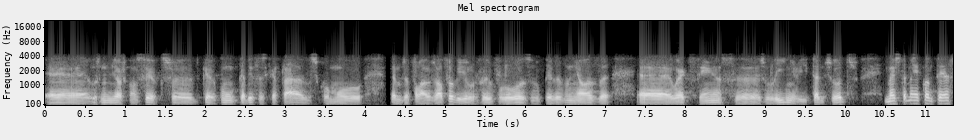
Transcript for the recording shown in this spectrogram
eh, os melhores concertos eh, com cabeças cartazes, como estamos a falar os o Rio Veloso, Pedro Venhosa, eh, o Excense, Julinho e tantos outros, mas também acontece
